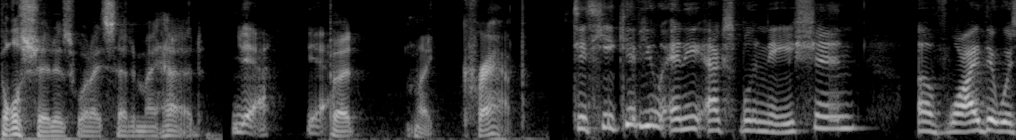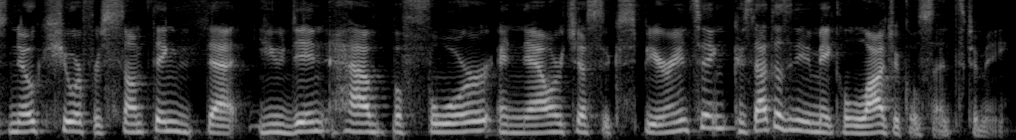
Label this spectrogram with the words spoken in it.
bullshit is what I said in my head. Yeah. Yeah. But like crap. Did he give you any explanation of why there was no cure for something that you didn't have before and now are just experiencing? Because that doesn't even make logical sense to me.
